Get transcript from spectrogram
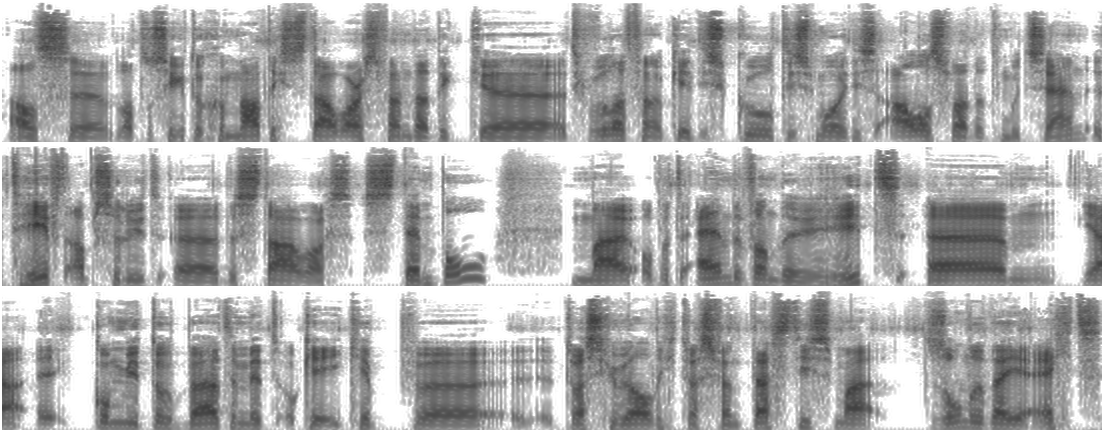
als, uh, laten we zeggen, toch gematigd Star Wars van dat ik uh, het gevoel had van oké, okay, het is cool, het is mooi, het is alles wat het moet zijn. Het heeft absoluut de Star Wars stempel. Maar op het einde van de rit um, ja, kom je toch buiten met oké, okay, ik heb het was geweldig, het was fantastisch, maar zonder dat je echt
